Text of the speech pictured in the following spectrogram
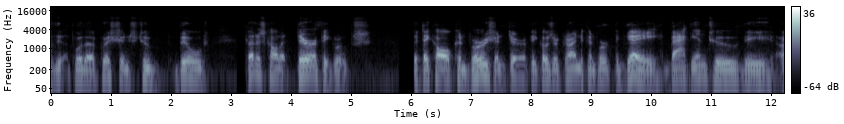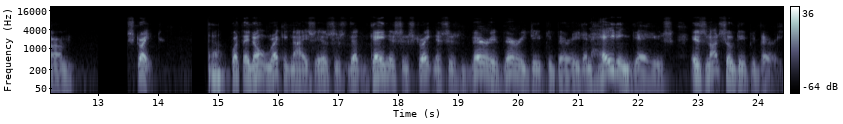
the, for the Christians to build, let us call it therapy groups that they call conversion therapy because they're trying to convert the gay back into the um, straight. Yeah. What they don't recognize is is that gayness and straightness is very, very deeply buried, and hating gays is not so deeply buried.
